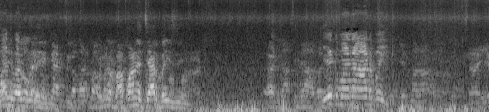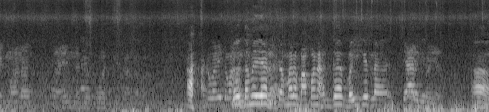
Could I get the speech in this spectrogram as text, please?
વાત કરો. કરી. બાપાને ચાર ભાઈ છે. એક માના આઠ ભાઈ. તો તમે યાર તમારા બાપાના હગ્ગા ભાઈ કેટલા? ચાર હા.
